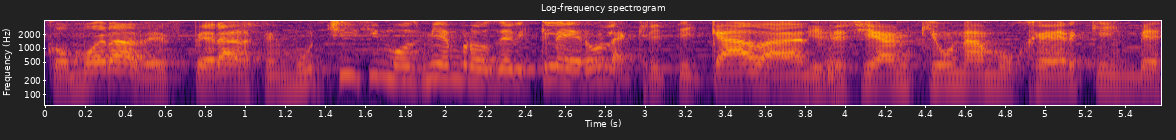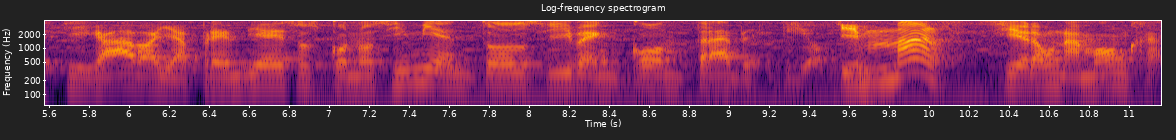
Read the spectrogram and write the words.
Como era de esperarse, muchísimos miembros del clero la criticaban y decían que una mujer que investigaba y aprendía esos conocimientos iba en contra de Dios. Y más si era una monja.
